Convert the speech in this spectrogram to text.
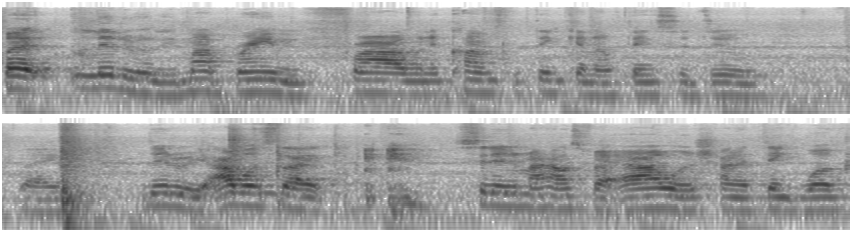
But literally, my brain be fried when it comes to thinking of things to do. Like, literally, I was like sitting in my house for hours trying to think what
